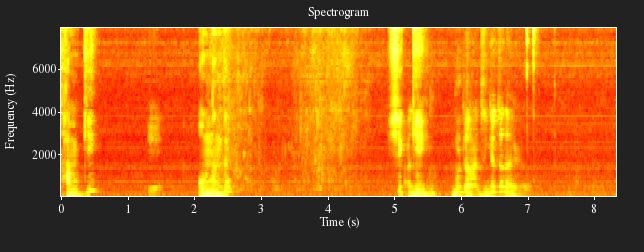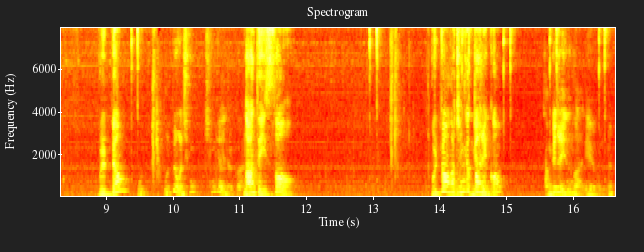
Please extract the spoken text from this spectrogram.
담기? 예. 없는데? 아니 식기 물- 물병 안 챙겼잖아요. 물병? 물, 물병을 챙, 챙겨야 될 거 아니에요? 나한테 있어 물병 아까 챙겼다니까? 담겨져 있는 거 아니에요 그러면?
